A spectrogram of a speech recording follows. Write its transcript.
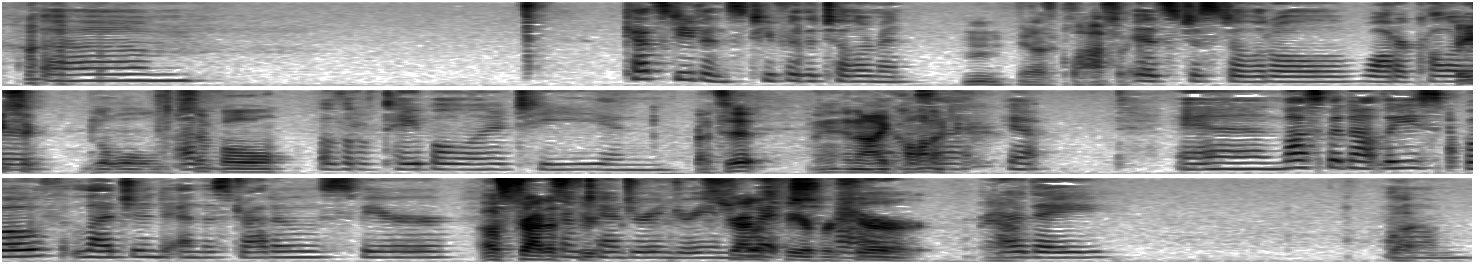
um, Cat Stevens, Tea for the Tillerman. Mm, yeah, it's classic. It's just a little watercolor, Basic, little, simple. a little table and a tea, and That's it. And iconic. Yeah. And last but not least, both Legend and the Stratosfear Oh, Stratosfear from Tangerine Dream. Stratosfear for are, sure. Yeah. Are they um,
